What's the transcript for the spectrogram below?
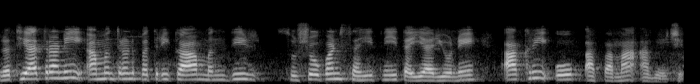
રથયાત્રાની આમંત્રણ પત્રિકા મંદિર સુશોભન સહિતની તૈયારીઓને આખરી ઓપ આપવામાં આવે છે.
